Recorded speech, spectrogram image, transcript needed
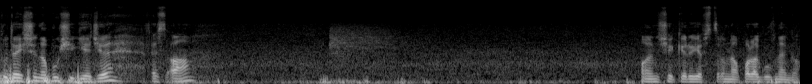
Tutaj szynobusik jedzie SA On się kieruje w stronę pola głównego.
